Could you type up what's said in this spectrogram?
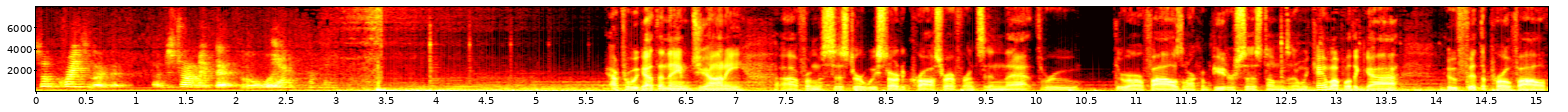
something crazy like that. I'm just trying to make that go away. yeah, okay. After we got the name Johnny uh, from the sister, we started cross-referencing that through through our files and our computer systems, and we came up with a guy who fit the profile.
